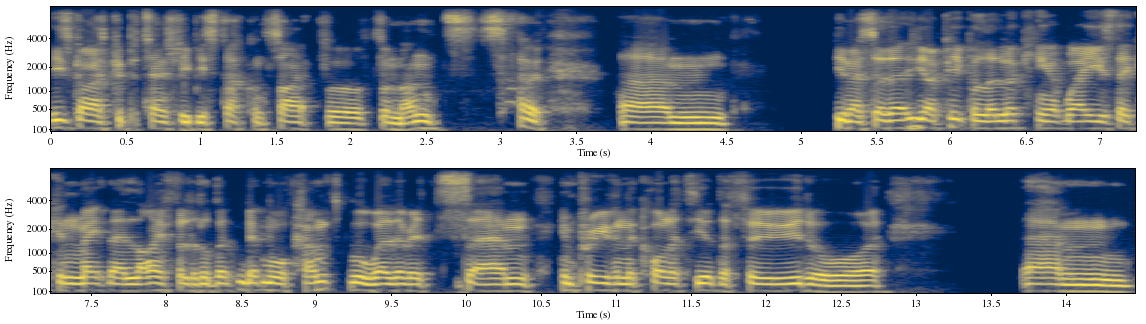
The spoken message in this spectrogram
these guys could potentially be stuck on site for, for months. So, um, you know, so that you know, people are looking at ways they can make their life a little bit, bit more comfortable, whether it's um, improving the quality of the food or um,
